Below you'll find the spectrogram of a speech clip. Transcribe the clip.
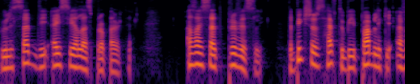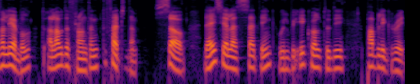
we will set the ACLS property. As I said previously, the pictures have to be publicly available to allow the frontend to fetch them. So, the ACLS setting will be equal to the public read.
